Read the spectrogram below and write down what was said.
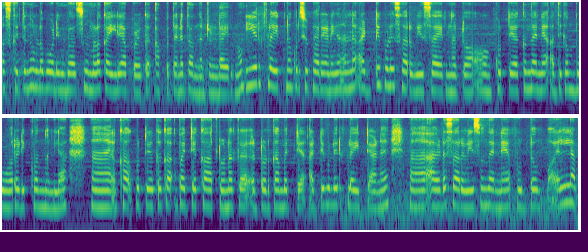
മസ്കറ്റിൽ നിന്നുള്ള ബോർഡിംഗ് പാസ് നമ്മളെ കയ്യിൽ അപ്പോഴൊക്കെ അപ്പം തന്നെ തന്നിട്ടുണ്ടായിരുന്നു. ഈ ഒരു ഫ്ലൈറ്റിനെ കുറിച്ച് പറയുകയാണെങ്കിൽ നല്ല അടിപൊളി സർവീസ് ആയിരുന്നു കേട്ടോ കുട്ടികൾക്കും തന്നെ അധികം ബോറടിക്കൊന്നുമില്ല. കുട്ടികൾക്ക് പറ്റിയ കാർട്ടൂണൊക്കെ ഇട്ട് കൊടുക്കാൻ പറ്റിയ അടിപൊളി ഒരു ഫ്ലൈറ്റാണ്. അവരുടെ സർവീസും തന്നെ ഫുഡും എല്ലാം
